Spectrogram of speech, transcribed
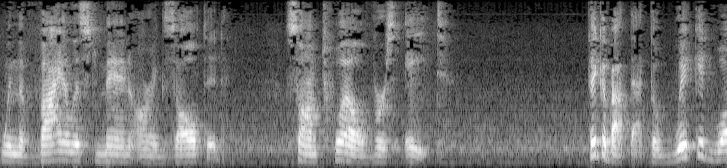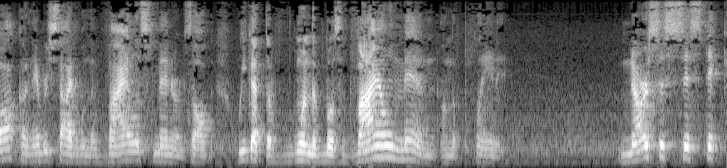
when the vilest men are exalted. Psalm 12, verse 8. Think about that. The wicked walk on every side when the vilest men are exalted. We got the one of the most vile men on the planet. Narcissistic.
